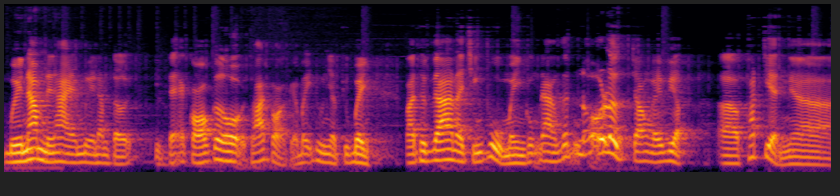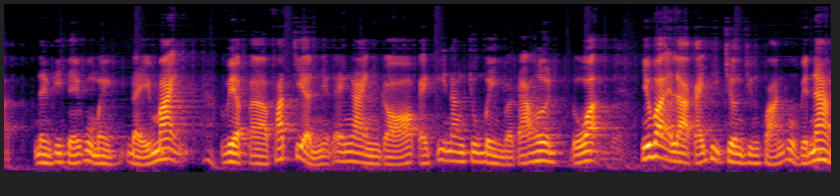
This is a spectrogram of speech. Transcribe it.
10 năm đến 20 năm tới thì sẽ có cơ hội thoát khỏi cái bẫy thu nhập trung bình. Và thực ra là chính phủ mình cũng đang rất nỗ lực trong cái việc uh, phát triển uh, nền kinh tế của mình đẩy mạnh việc à, phát triển những cái ngành có cái kỹ năng trung bình và cao hơn đúng không ạ? Như vậy là cái thị trường chứng khoán của Việt Nam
